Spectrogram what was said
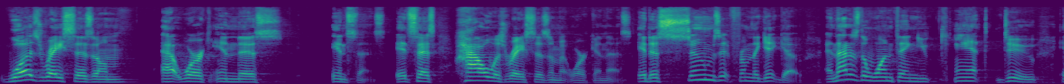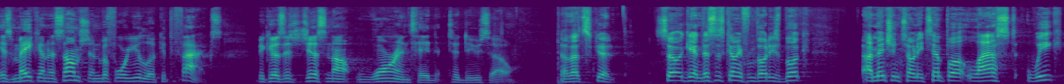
was racism at work in this instance? It says, how was racism at work in this? It assumes it from the get-go. And that is the one thing you can't do is make an assumption before you look at the facts because it's just not warranted to do so. No, that's good. So again, this is coming from Voddie's book. I mentioned Tony Timpa last week.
